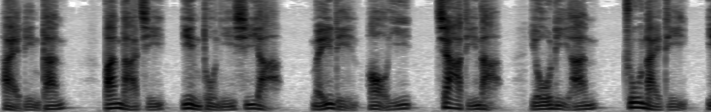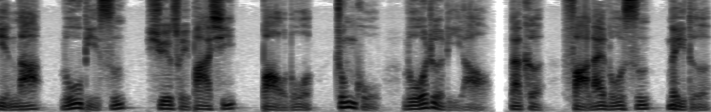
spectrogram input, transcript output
艾林丹、班纳吉；印度尼西亚梅林、奥伊、加迪纳。尤利安、朱奈迪、尹拉、卢比斯、薛翠、巴西、保罗、中古、罗热里奥、纳克、法莱罗斯、内德、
